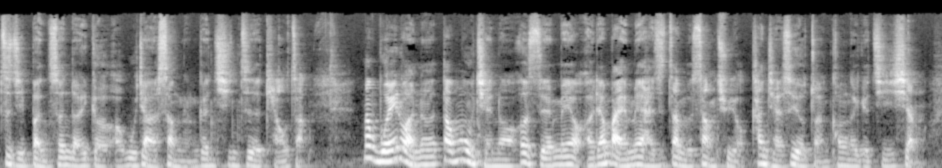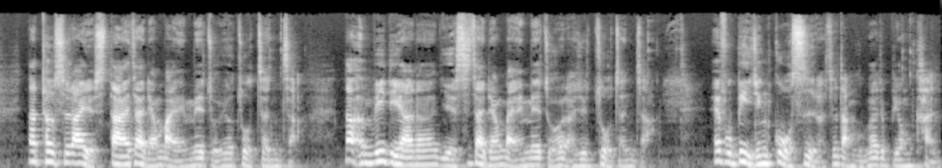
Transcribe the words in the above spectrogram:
自己本身的一个呃物价的上涨跟薪资的调整。那微软呢，到目前哦，二十 M 没有呃两百 M A 还是站不上去哦，看起来是有转空的一个迹象。那特斯拉也是大概在两百 M A 左右做挣扎。那 NVIDIA 呢，也是在两百 M A 左右来去做挣扎。F B 已经过世了，这档股票就不用看了。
